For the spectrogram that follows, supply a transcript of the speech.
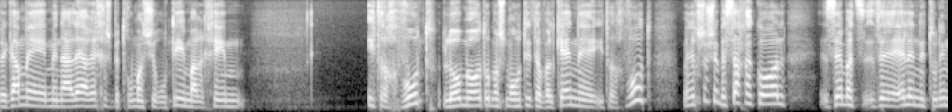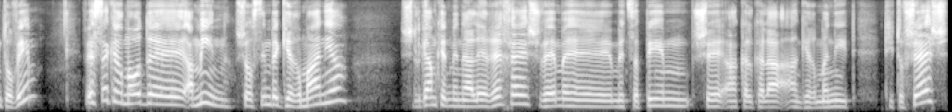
וגם מנהלי הרכש בתחום השירותים מעריכים התרחבות, לא מאוד משמעותית, אבל כן התרחבות, ואני חושב שבסך הכל זה, זה, אלה נתונים טובים. ויש סקר מאוד אמין שעושים בגרמניה, של גם כן מנהלי רכש, והם אה, מצפים שהכלכלה הגרמנית תתאושש.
